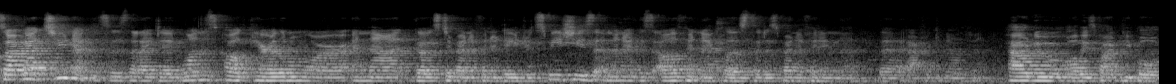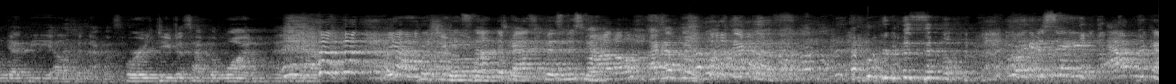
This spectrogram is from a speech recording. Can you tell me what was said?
So I've got two necklaces that I did. One's called Care a Little More, and that goes to benefit endangered species. And then I have this elephant necklace that is benefiting the, the African elephant. How do all these fine people get the elephant necklace, or do you just have the one and have Yeah, push you it's over not the best business Yeah. model. I have the one necklace. We're gonna sell it. We're gonna save Africa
